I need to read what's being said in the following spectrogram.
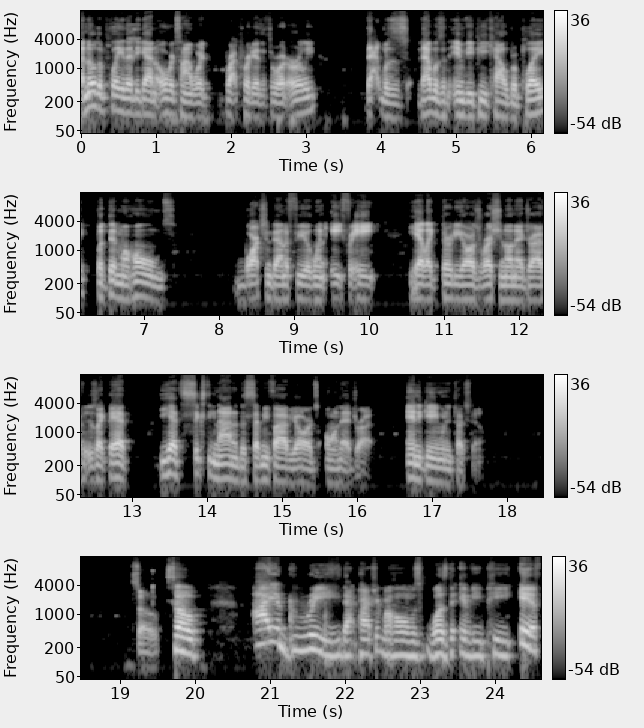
I know the play that they got in overtime where Brock Purdy had to throw it early. That was that was an MVP caliber play, but then Mahomes marching down the field, went eight for eight. He had like 30 yards rushing on that drive. It was like they had he had 69 of the 75 yards on that drive and the game winning touchdown. So so I agree that Patrick Mahomes was the MVP if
